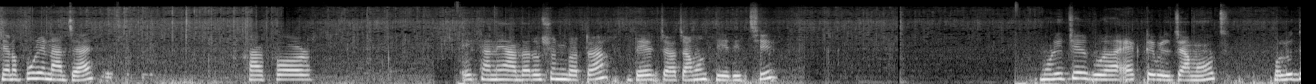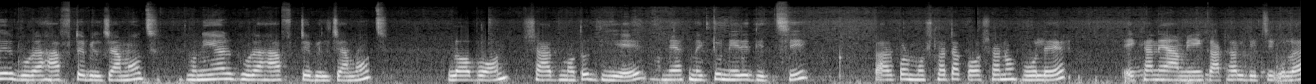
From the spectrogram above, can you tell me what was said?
যেন পুড়ে না যায়। তারপর এখানে আদা, রসুন বাটা, দেড় চা চামচ দিয়ে দিচ্ছি। মরিচের গুঁড়া এক টেবিল চামচ, হলুদের গুঁড়া হাফ টেবিল চামচ, ধনিয়ার গুঁড়া হাফ টেবিল চামচ, লবণ স্বাদ মতো দিয়ে আমি এখন একটু নেড়ে দিচ্ছি। তারপর মশলাটা কষানো হলে এখানে আমি কাঁঠাল বিচিগুলা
